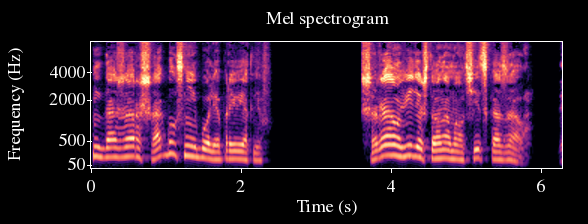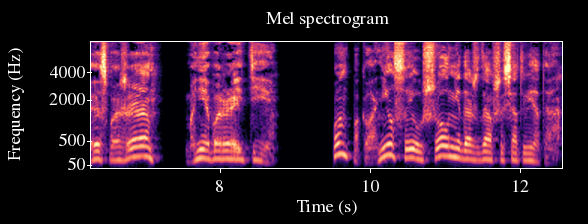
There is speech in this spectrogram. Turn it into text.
Даже Аршак был с ней более приветлив. Шрам, видя, что она молчит, сказал, «Госпожа, мне пора идти». Он поклонился и ушел, не дождавшись ответа.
